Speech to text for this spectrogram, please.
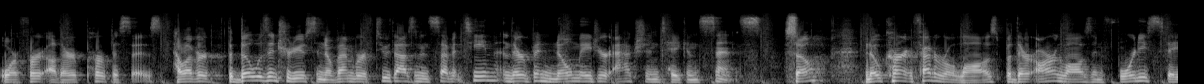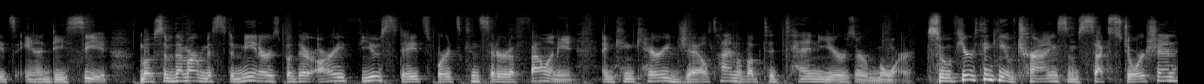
or for other purposes. However, the bill was introduced in November of 2017 and there have been no major action taken since. So, no current federal laws, but there are laws in 40 states and DC. Most of them are misdemeanors, but there are a few states where it's considered a felony and can carry jail time of up to 10 years or more. So if you're thinking of trying some sextortion,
